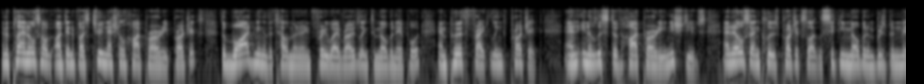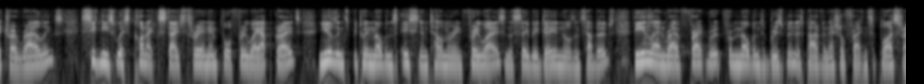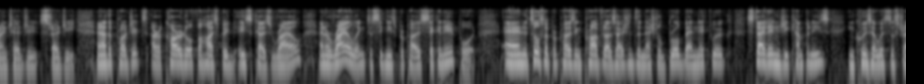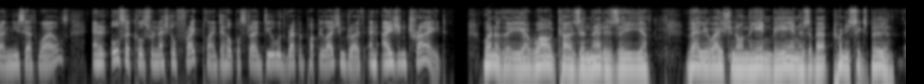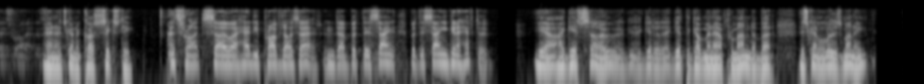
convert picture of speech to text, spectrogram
And the plan also identifies two national high priority projects the widening of the Tullamarine Freeway road link to Melbourne Airport and Perth Freight Link project, and in a list of high priority initiatives. And it also includes projects like the Sydney, Melbourne, and Brisbane Metro rail links, Sydney's WestConnex Stage 3 and M4 freeway upgrades, new links between Melbourne's Eastern and Tullamarine freeways and the CBD and northern suburbs, the inland rail freight route from Melbourne to Brisbane as part of a national freight and supply strategy. And other projects are a corridor for high speed East Coast rail and a rail link to Sydney's proposed second airport. And it's also proposing privatisation of the national broadband network, state energy companies in Queensland, Western Australia, and New South Wales. And it also calls for a national freight plan to help Australia deal with rapid population growth and Asian trade. One of the uh, wild cards in that is the uh, valuation on the NBN is about 26 billion. That's right. That's and right. it's going to cost 60. That's right. So uh, how do you privatise that? And uh, but they're saying, but they're saying you're going to have to. Yeah, I guess so. Get it, get the government out from under, but it's going to lose money.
